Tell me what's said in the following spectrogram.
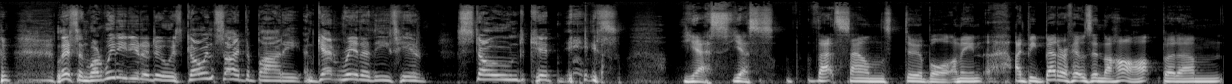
Listen, what we need you to do is go inside the body and get rid of these here stoned kidneys. Yes, yes, that sounds doable. I mean, I'd be better if it was in the heart, but um,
